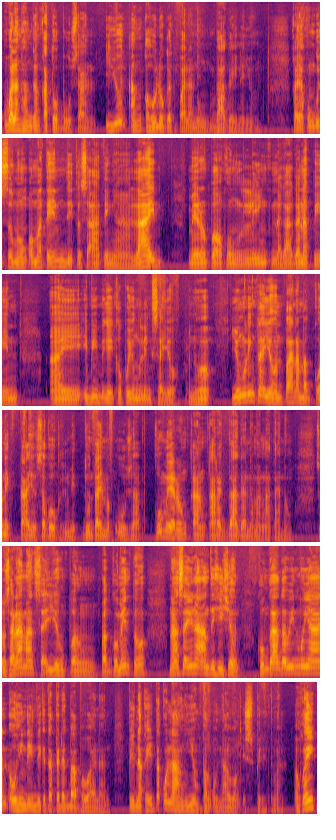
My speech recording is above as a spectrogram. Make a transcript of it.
walang hanggang katubusan. Iyon ang kahulugan pala nung bagay na yun. Kaya kung gusto mong umaten dito sa ating uh, live, meron po akong link na gaganapin ay ibibigay ko po yung link sa iyo. Ano? Yung link na yon para mag-connect tayo sa Google Meet. Doon tayo mag-usap kung meron kang karagdagan na mga tanong. So salamat sa iyong pang pagkomento. Nasa iyo na ang desisyon Kung gagawin mo yan o hindi, hindi kita pinagbabawalan. Pinakita ko lang yung pangunawang espiritual. Okay?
